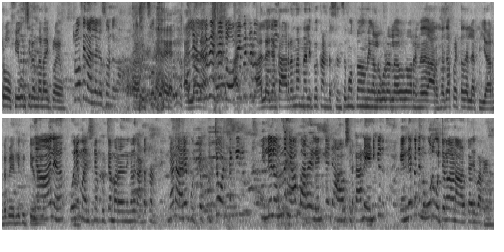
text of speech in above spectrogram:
ട്രോഫിയെ കുറിച്ചിട്ട് എന്താണ് അഭിപ്രായം? ട്രോഫി നല്ല രസമുണ്ട്. അല്ല അല്ല, ഞാൻ കാരണം എന്ന് പറഞ്ഞാൽ ഇപ്പൊ കണ്ടസ്റ്റൻസ് മൊത്തം നിങ്ങളുടെ കൂടെ ഉള്ള പറയുന്നത് അർഹതപ്പെട്ടതല്ല. പി ആറിന്റെ പേരിൽ കിട്ടിയത് ഞാൻ ഒരു മനുഷ്യനെ കുറ്റം പറയുന്നത് നിങ്ങൾ കണ്ടിട്ടുണ്ട്. ഞാൻ ആരെയും കുറ്റം കുറ്റം ഉണ്ടെങ്കിലും ഇല്ലെങ്കിലും ഒന്നും ഞാൻ പറയില്ല. എനിക്ക് അതിന്റെ ആവശ്യമില്ല. കാരണം എനിക്ക് എന്നെ പറ്റി നൂറ് കുറ്റങ്ങളാണ് ആൾക്കാർ പറയുന്നത്.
